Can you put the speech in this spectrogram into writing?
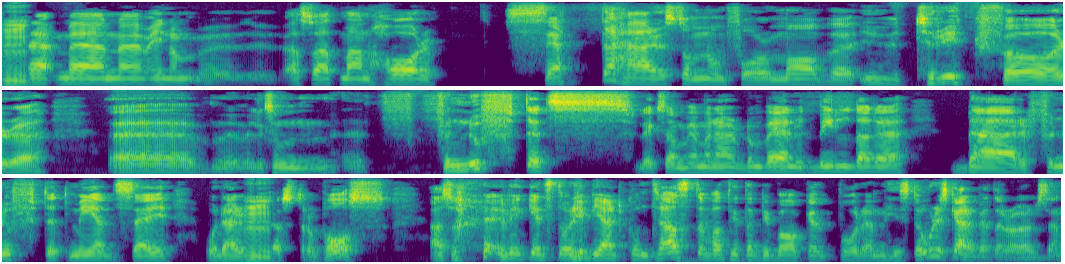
Mm. Men, eh, inom, eh, alltså att man har sett det här som någon form av eh, uttryck för eh, liksom, förnuftets, liksom, jag menar de välutbildade bär förnuftet med sig och därför mm. röstar de på oss. Alltså, vilket står i bjärt kontrast om man tittar tillbaka på den historiska arbetarrörelsen.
